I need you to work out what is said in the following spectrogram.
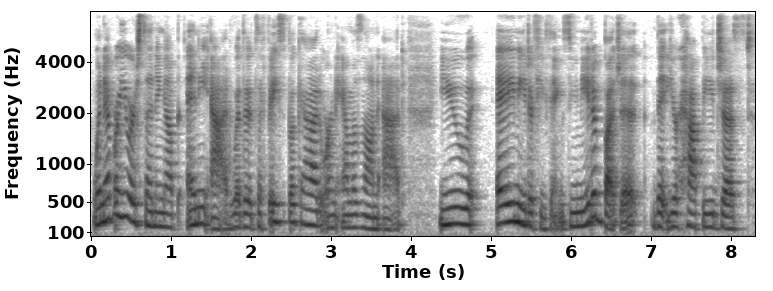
whenever you are setting up any ad, whether it's a Facebook ad or an Amazon ad, you a need a few things. You need a budget that you're happy just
